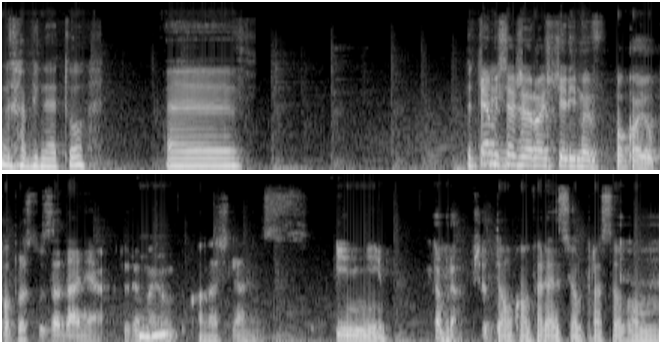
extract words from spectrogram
gabinetu. Ja wydaje- myślę, że rozdzielimy w pokoju po prostu zadania, które Mhm. mają wykonać dla nas inni Dobra, przed tą konferencją prasową.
